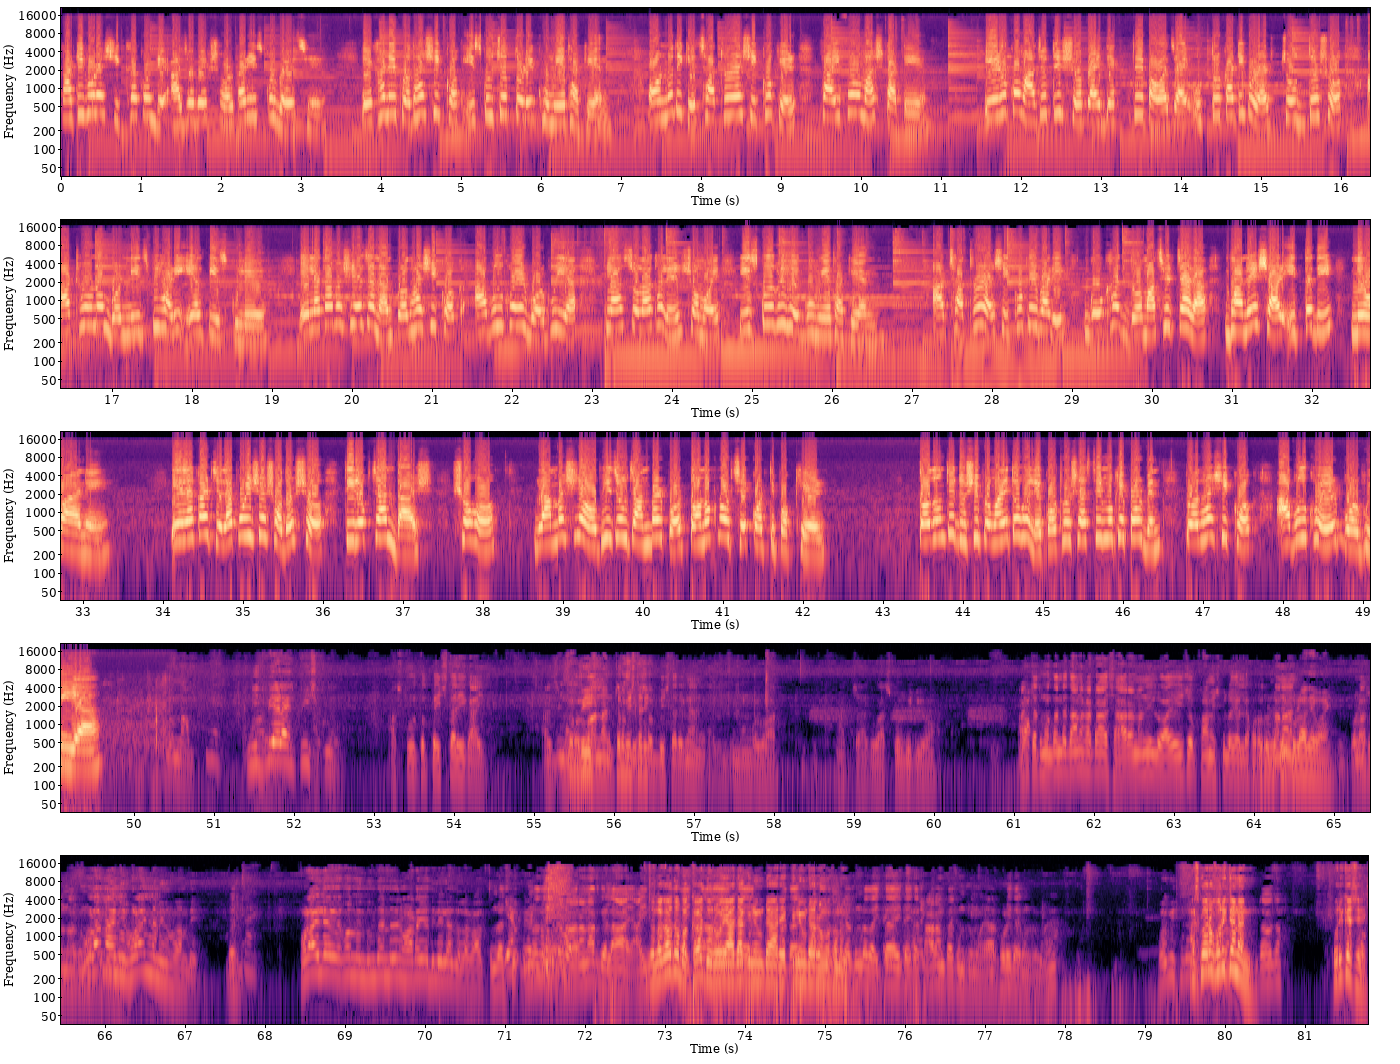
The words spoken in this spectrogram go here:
কাটিগোড়া শিক্ষাখণ্ডে আজব এক সরকারি স্কুল রয়েছে। এখানে প্রধান শিক্ষক স্কুল চত্বরে ঘুমিয়ে থাকেন। অন্যদিকে ছাত্ররা শিক্ষকের ফাইফোর মাস কাটে। এরকম আজব দৃশ্য প্রায় দেখতে পাওয়া যায় উত্তর কাটিগোড়ার চোদ্দশো আঠারো নম্বর নিজবিহারি এলপি স্কুলে। এলাকাবাসীরা জানান, প্রধান শিক্ষক আবুল খয়ের বরভুইয়া ক্লাস চলাকালীন সময় স্কুল গৃহে ঘুমিয়ে থাকেন। আর ছাত্ররা শিক্ষকের বাড়ির গোখাদ্য মাছের চারা ধানের সার ইত্যাদি নেওয়া আনে। এলাকার জেলা পরিষদ সদস্য তিলকচাঁদ দাস সহ গ্রামবাসীরা অভিযোগ জানবার পর টনক নড়ছে কর্তৃপক্ষের। তদন্তে দোষী প্রমাণিত হলে কঠোর শাস্তির মুখে পড়বেন প্রধান শিক্ষক আবুল খয়ের বরভুইয়া। এলপি স্কুল আজকে তো তেইশ তারিখ আজ আজ চব্বিশ, মঙ্গলবার না চব্বিশ তারিখ। চব্বিশ তারিখ না আজ মঙ্গলবার আচ্ছা তো আজকের ভিডিও আচ্ছা তোমার তাহলে দান খাটা সারা নানি লোয়া এইসব কাম স্কুলে গেলে খরচ না খোলা দেওয়াই পড়াশোনার কোনো ফোড়া নাইনি ফোড়াই নানি তোমার দে বেশ, ফোড়াইলে এখন দুমদান দিন ফাটাইয়া দিলে লাগতো লাগা তোমরা স্কুল- তোমরা তো সারানাথ গেলাই আই- লাগাও তো বাক্কা ধরো ওই আধা কিলোমিটার এক কিলোমিটারের মতন হবে। তোমরা যাইতা যাইতা যাইতা সারান তাই কোন সময় আর পড়ি তাই কোন সময় হ্যাঁ? রবি আজকে ওরা পরীক্ষা নানি যাও যাও পরীক্ষা শেষ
